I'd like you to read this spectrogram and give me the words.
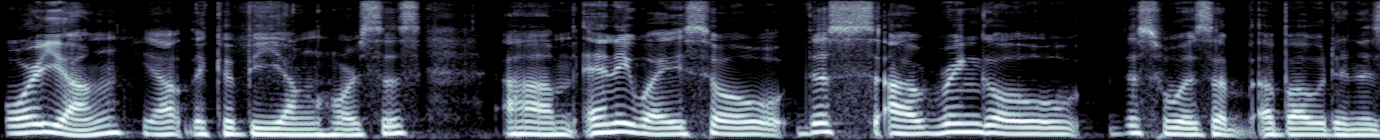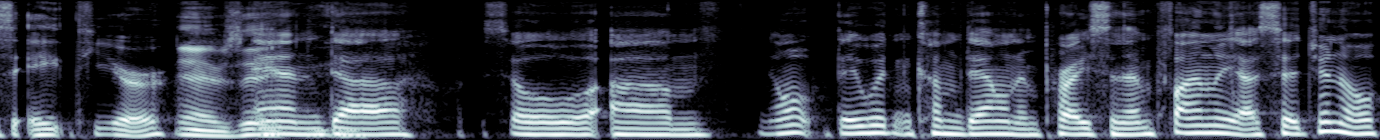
or young. Yeah, they could be young horses. Um, anyway, so this uh, Ringo, this was a, about in his eighth year. Yeah, he was eight, And uh, so, um, no, they wouldn't come down in price. And then finally I said, you know,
